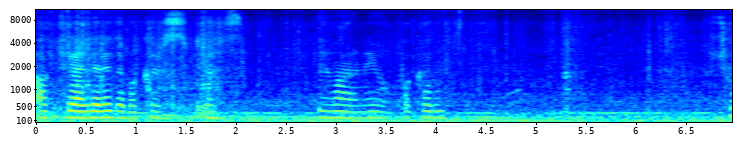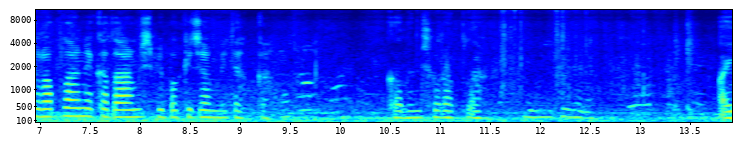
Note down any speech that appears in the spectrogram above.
Aktüellere de bakarız biraz. Ne var ne yok bakalım. Çoraplar ne kadarmış bir bakacağım bir dakika. Kalın çoraplar. Ay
